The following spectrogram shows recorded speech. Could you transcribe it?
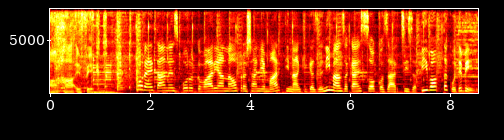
Aha, efekt. Torej, danes Bor odgovarja na vprašanje Martina, ki ga zanima, zakaj so kozarci za pivo tako debeli.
